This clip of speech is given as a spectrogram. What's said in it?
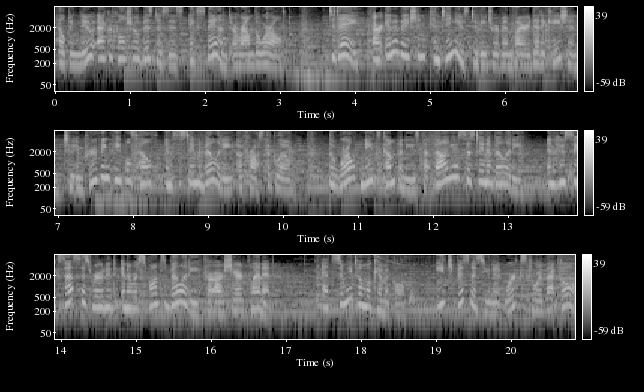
helping new agricultural businesses expand around the world. Today, our innovation continues to be driven by our dedication to improving people's health and sustainability across the globe. The world needs companies that value sustainability and whose success is rooted in a responsibility for our shared planet. At Sumitomo Chemical, each business unit works toward that goal.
